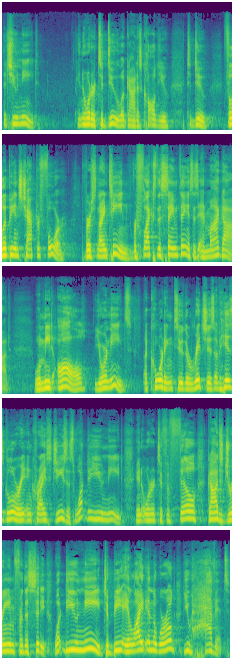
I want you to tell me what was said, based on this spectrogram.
that you need in order to do what God has called you to do. Philippians chapter 4, verse 19 reflects the same thing. It says, And my God will meet all your needs according to the riches of his glory in Christ Jesus. What do you need in order to fulfill God's dream for the city? What do you need to be a light in the world? You have it.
